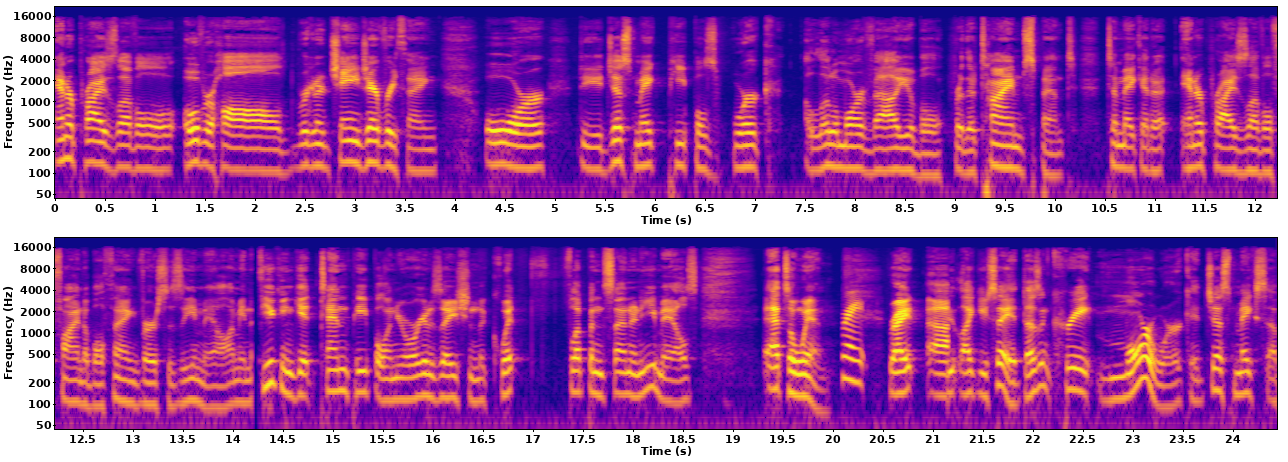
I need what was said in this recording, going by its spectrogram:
enterprise level overhaul? We're going to change everything. Or do you just make people's work a little more valuable for their time spent to make it an enterprise level findable thing versus email? I mean, if you can get 10 people in your organization to quit flipping sending emails, that's a win Right. right? Uh, like you say, it doesn't create more work; it just makes a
